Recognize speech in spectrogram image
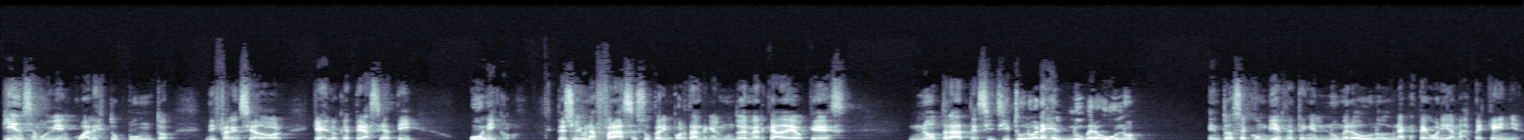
piensa muy bien cuál es tu punto diferenciador, que es lo que te hace a ti único. De hecho, hay una frase súper importante en el mundo del mercadeo que es, no trates, si, si tú no eres el número uno, entonces conviértete en el número uno de una categoría más pequeña.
